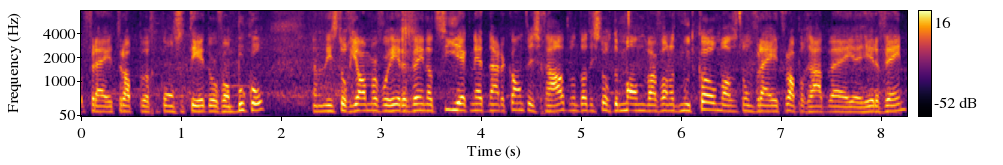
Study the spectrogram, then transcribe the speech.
vrije trap geconstateerd door Van Boekel. En dan is het toch jammer voor Heerenveen dat Ziyech net naar de kant is gehaald. Want dat is toch de man waarvan het moet komen als het om vrije trappen gaat bij Heerenveen.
